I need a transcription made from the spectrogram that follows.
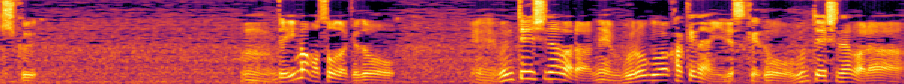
聞く、うん、で今もそうだけど、えー運転しながらねブログは書けないですけど運転しながら、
